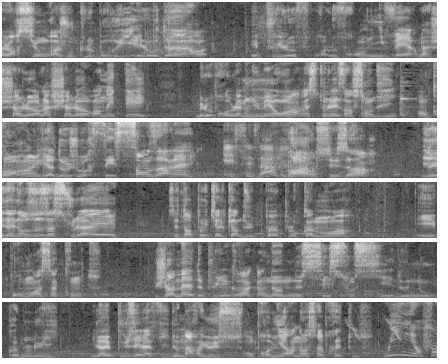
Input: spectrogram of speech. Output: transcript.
Alors si on rajoute le bruit et l'odeur, et puis le froid, le froid en hiver, la chaleur, la chaleur en été. Mais le problème numéro un reste les incendies. Encore un il y a deux jours, c'est sans arrêt. Et César? Bah, César, il est né dans un Asulae. C'est un peu quelqu'un du peuple comme moi. Et pour moi, ça compte. Jamais depuis les Gras qu'un homme ne s'est soucié de nous comme lui. Il a épousé la fille de Marius, en première noce après tout. Oui, enfin,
